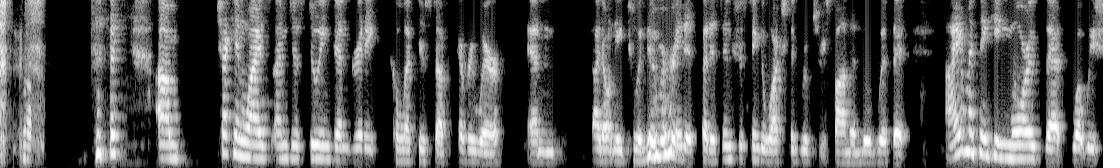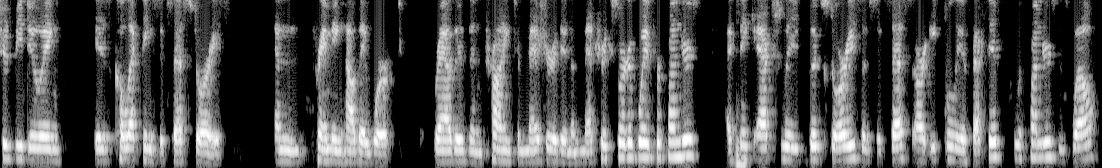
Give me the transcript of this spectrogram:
um, check-in wise, I'm just doing dendritic collective stuff everywhere, and I don't need to enumerate it, but it's interesting to watch the groups respond and move with it. I'm thinking more that what we should be doing is collecting success stories and framing how they worked, rather than trying to measure it in a metric sort of way for funders. I mm-hmm. think actually good stories of success are equally effective with funders as well.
